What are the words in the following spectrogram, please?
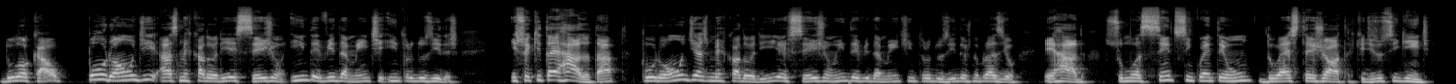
do local por onde as mercadorias sejam indevidamente introduzidas. Isso aqui está errado, tá? Por onde as mercadorias sejam indevidamente introduzidas no Brasil. Errado. Súmula 151 do STJ, que diz o seguinte:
